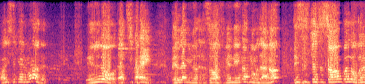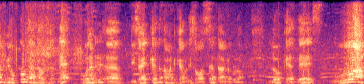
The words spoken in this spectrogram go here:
Oyster කියන්නේ මොනවද? බෙල්ලෝ that's right බෙල්ලන්ගෙන් හදන sauce මෙන්න ඒකත් මම දානවා this is just a sample ඔයගලන්ට මේ ඔක්කොම දාන්න අවශ්‍ය නැහැ ඔයගලන්ට uh, decide කරලා තමන්ට කැමති sauce එකක් දාන්න පුළුවන් look at this wow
